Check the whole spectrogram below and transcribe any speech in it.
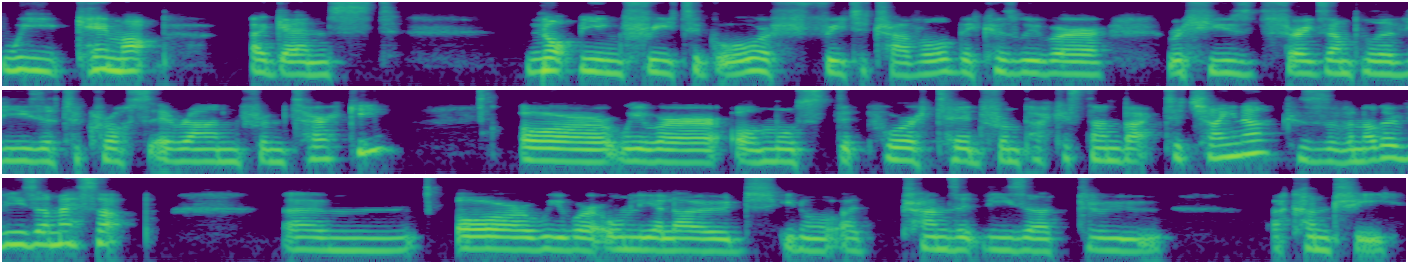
we came up against not being free to go or free to travel because we were refused, for example, a visa to cross Iran from Turkey. Or we were almost deported from Pakistan back to China because of another visa mess up. Um, or we were only allowed, you know, a transit visa through a country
